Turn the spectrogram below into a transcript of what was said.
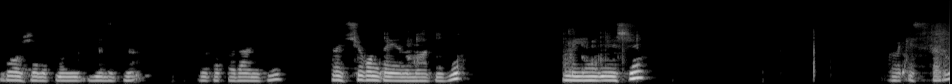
దోశలకి ఇడ్లీలకి ప్రతి ఫ్రెష్గా ఉంటాయి అన్నమాట ఇవి. క్లీన్ చేసి మనకి ఇస్తారు.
